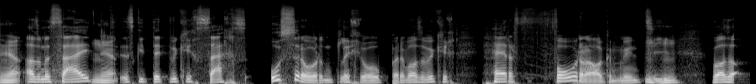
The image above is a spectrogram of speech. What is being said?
Ja. also man sagt, Ja. es gibt dort wirklich sechs außerordentliche Opern, die also wirklich hervorragend sein. Mhm. Wo also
